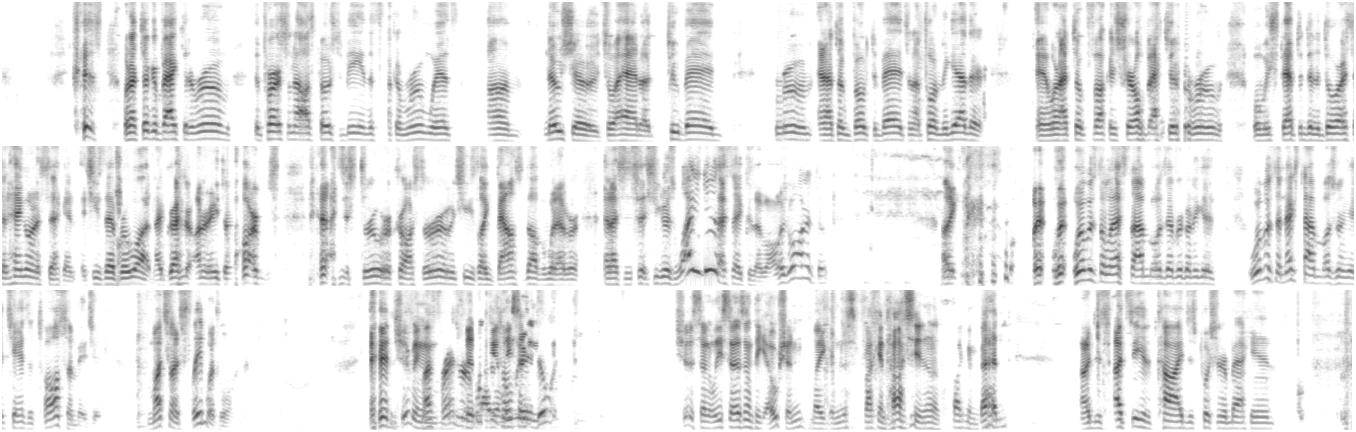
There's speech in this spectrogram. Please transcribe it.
Because when I took her back to the room, the person I was supposed to be in the fucking room with um, no showed. So I had a two bed room and I took both the beds and I put them together. And when I took fucking Cheryl back to the room, when we stepped into the door, I said, "Hang on a second. And she said, "For what?" And I grabbed her underneath her arms, and I just threw her across the room, and she's like bounced up or whatever. And I said, "She goes, why do you do that?" I said, "Because I've always wanted to." Like, when, when, was the last time I was ever going to get? When was the next time I was going to get a chance to toss a midget, much less sleep with one? And my friends were told me to do it should have said at least it isn't the ocean. Like I'm just fucking tossing it in a fucking bed. I just I'd see the tide just pushing her back in.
